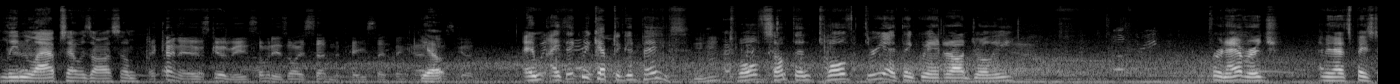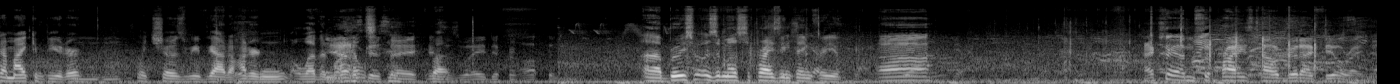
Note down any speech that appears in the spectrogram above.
leading laps. That was awesome. That kind of is good. We, somebody is always setting the pace, I think. Yeah, Yep. That was good. And I think we kept a good pace. Mm-hmm. 12 something. 12 3, I think we ended it on Jolie for an average. I mean, that's based on my computer, which shows we've got 111 Mm-hmm. Yeah, I was going to say, But- this is way different often. uh, Bruce, what was the most surprising thing for you? Uh, actually, I'm surprised how good I feel right now.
